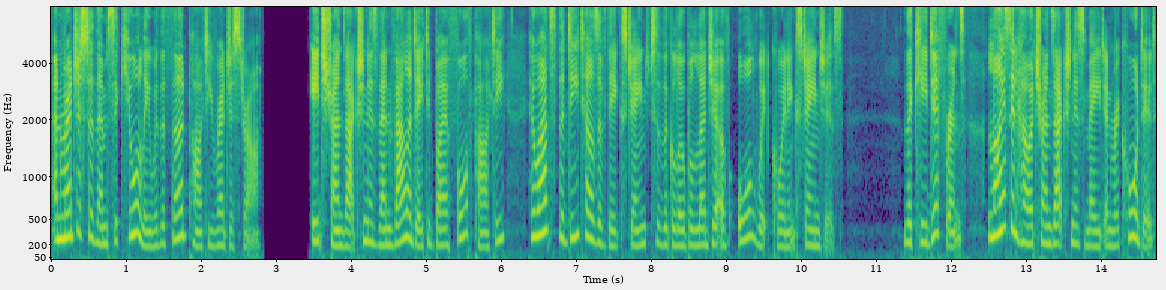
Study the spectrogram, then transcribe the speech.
and register them securely with a third party registrar. Each transaction is then validated by a fourth party who adds the details of the exchange to the global ledger of all Witcoin exchanges. The key difference lies in how a transaction is made and recorded,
